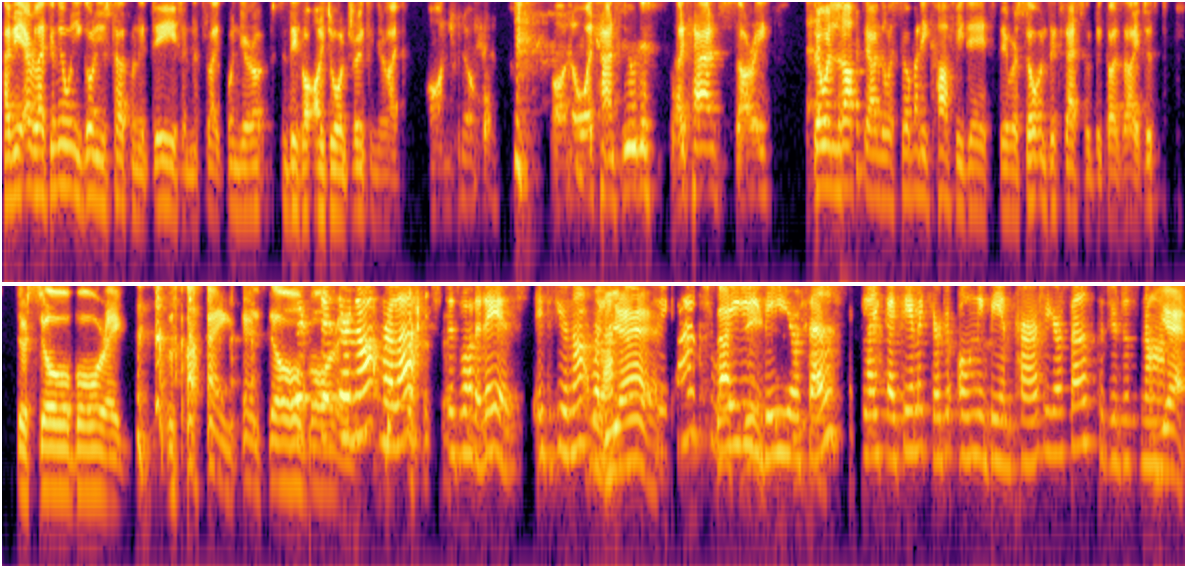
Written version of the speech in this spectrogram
have you ever like I know when you go to yourself on a date and it's like when you're up, so they go, I don't drink and you're like, Oh no, oh no, I can't do this. I can't, sorry. Though in lockdown there were so many coffee dates, they were so unsuccessful because I just they're so boring. like, they're so They're, boring. they're not relaxed, is what it is. It's you're not relaxed, Yeah, so you can't really it. be yourself. Like I feel like you're only being part of yourself because you're just not Yeah.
